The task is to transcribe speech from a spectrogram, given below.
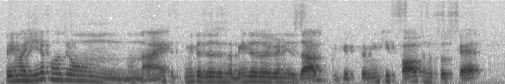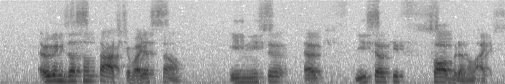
Então imagina contra um United, que muitas vezes anda bem desorganizado, porque para mim o que falta no Solskjaer é organização tática, variação. E nisso é o que, isso é o que sobra no Leipzig.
